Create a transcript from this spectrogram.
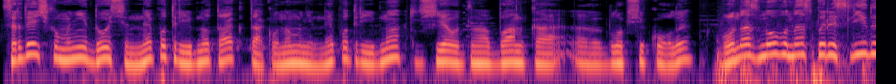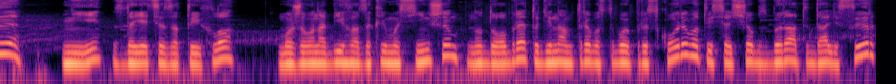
Сердечко мені досі не потрібно, так, так, воно мені не потрібно. Тут ще одна банка е, блоксіколи. Вона знову нас переслідує? Ні, здається, затихло. Може вона бігла за кимось іншим? Ну добре, тоді нам треба з тобою прискорюватися, щоб збирати далі сир.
